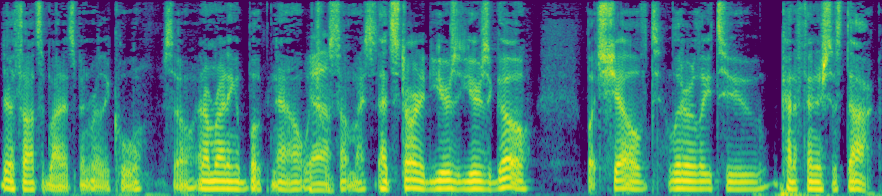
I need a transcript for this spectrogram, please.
their thoughts about it. It's been really cool. So, and I'm writing a book now, which yeah. was something I had started years and years ago, but shelved literally to kind of finish this doc.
